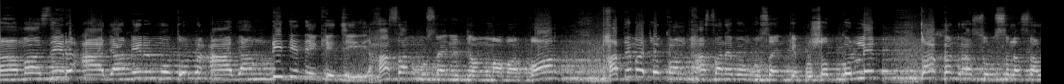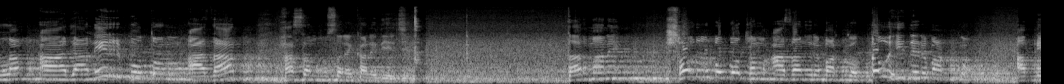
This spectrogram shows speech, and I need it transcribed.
নামাজের আজানের মতন আজান দিতে দেখেছি। হাসান হুসাইনের জন্মাবার পর ফাতেমা যখন হাসান এবং হুসাইনকে প্রসব করলেন, তখন রাসূল আলাইহি সাল্লাম আজানের মতন আজান হাসান হুসাইনের কানে দিয়েছেন। তার মানে সর্বপ্রথম আজানের বাক্য, তৌহিদের বাক্য আপনি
